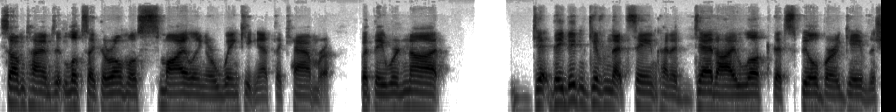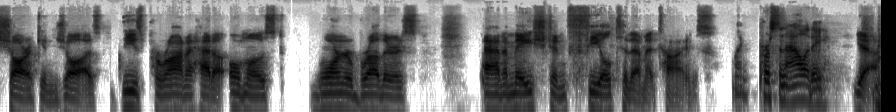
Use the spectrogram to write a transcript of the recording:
sometimes it looks like they're almost smiling or winking at the camera, but they were not. De- they didn't give them that same kind of dead eye look that Spielberg gave the shark in Jaws. These piranha had a almost Warner Brothers animation feel to them at times, like personality. Yeah.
